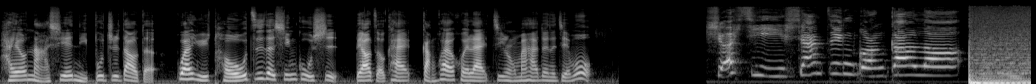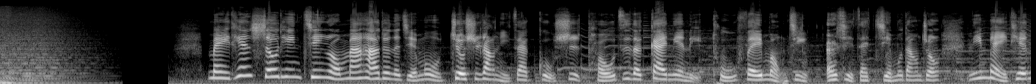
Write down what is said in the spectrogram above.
还有哪些你不知道的？关于投资的新故事，不要走开，赶快回来！金融曼哈顿的节目，学习，先进广告每天收听金融曼哈顿的节目，就是让你在股市投资的概念里突飞猛进。而且在节目当中，你每天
